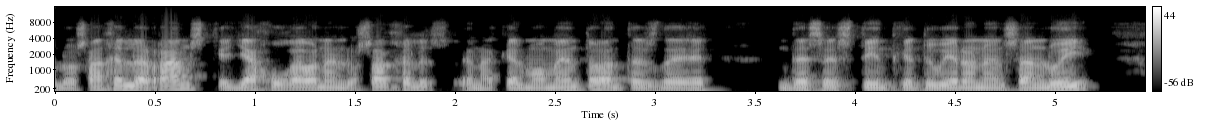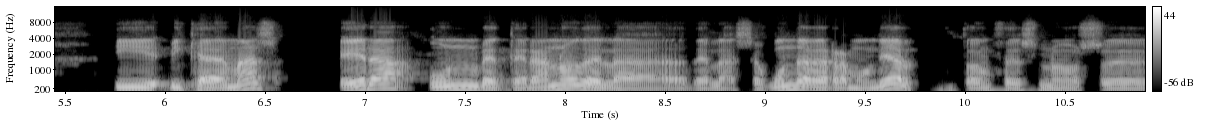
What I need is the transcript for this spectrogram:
Los Ángeles Rams, que ya jugaban en Los Ángeles en aquel momento, antes de, ese stint que tuvieron en San Luis, y, y que además era un veterano de la, de la Segunda Guerra Mundial. Entonces nos, eh,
